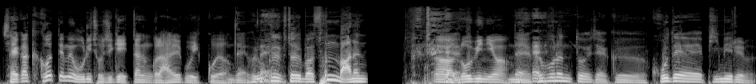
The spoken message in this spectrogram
제가 그것 때문에 우리 조직에 있다는 걸 알고 있고요. 네. 그리고 네. 그 저기 막 손 많은 아, 로빈이요? 네, 그분은 또 이제 그 고대 비밀을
